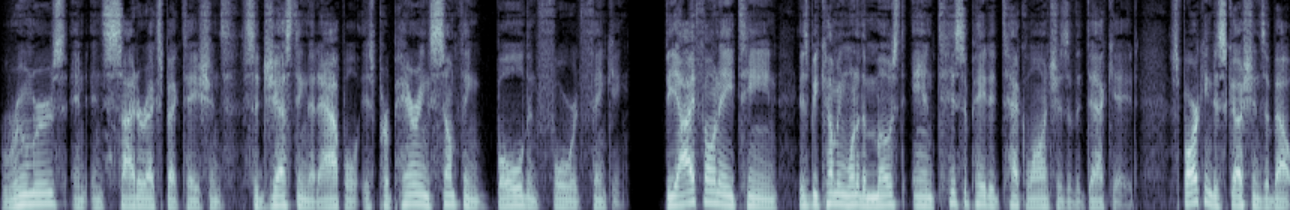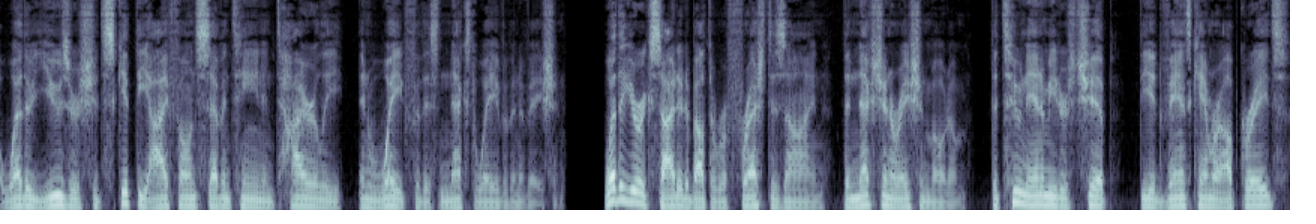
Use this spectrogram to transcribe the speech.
rumors, and insider expectations suggesting that Apple is preparing something bold and forward-thinking, the iPhone 18 is becoming one of the most anticipated tech launches of the decade, sparking discussions about whether users should skip the iPhone 17 entirely and wait for this next wave of innovation. Whether you're excited about the refreshed design, the next-generation modem, the 2 nanometers chip, the advanced camera upgrades,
